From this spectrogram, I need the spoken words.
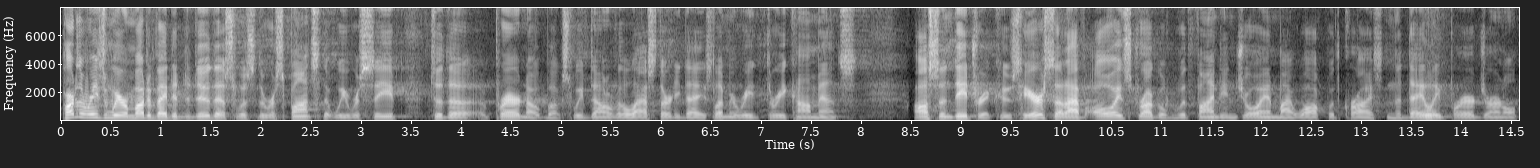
Part of the reason we were motivated to do this was the response that we received to the prayer notebooks we've done over the last 30 days. Let me read three comments. Austin Dietrich, who's here, said, I've always struggled with finding joy in my walk with Christ. In the daily prayer journal,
